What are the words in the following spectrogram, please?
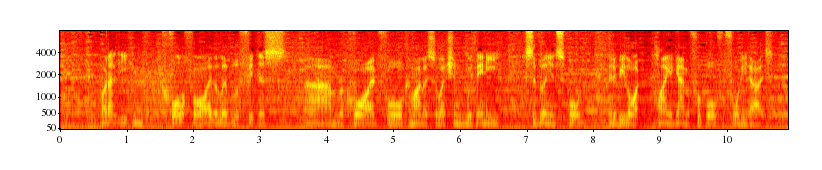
I don't think you can qualify the level of fitness um, required for commando selection with any civilian sport. It'd be like playing a game of football for 40 days.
